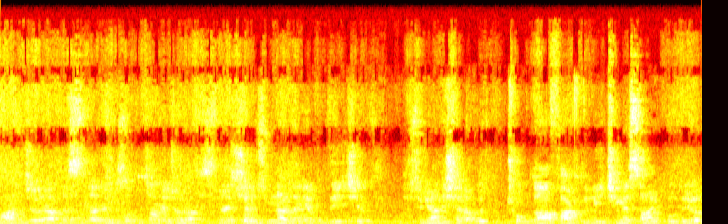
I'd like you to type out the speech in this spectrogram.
Mardin coğrafyasında ve Mezopotamya coğrafyasında yetişen üzümlerden yapıldığı için Süryani şarabı çok daha farklı bir içime sahip oluyor.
